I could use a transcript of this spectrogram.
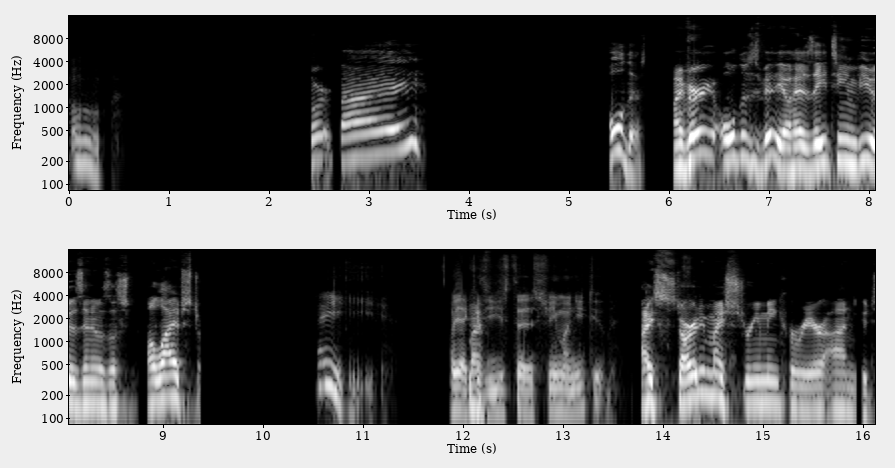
Oh, Sort by oldest. My very oldest video has 18 views, and it was a, a live stream. hey. Oh yeah, because you used to stream on YouTube. I started my streaming career on YouTube.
